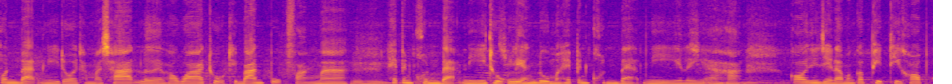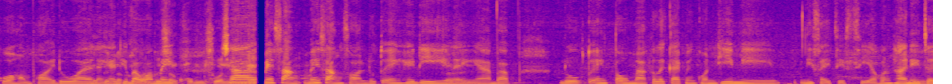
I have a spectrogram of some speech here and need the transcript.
คนแบบนี้โดยธรรมชาติเลย เพราะว่าถูกที่บ้านปลูกฝังมาอือฮึให้เป็นคนแบบนี้ถูกใช่เลี้ยงดูมาให้เป็นคนแบบนี้อะไรอย่างเงี้ยค่ะ ก็จริงๆแล้วมันก็ผิดที่ครอบครัวของพลอยด้วยอะไรเงี้ยที่แบบว่าไม่นเป็นละครเพื่อสังคมส่วนหนึ่งใช่นะไม่สั่งไม่สั่งสอนลูกตัวเองให้ดีใช่อะไรอย่างเงี้ยแบบลูกตัวเองโตมาก็เลยกลายเป็นคนที่มีนิสัยเสียๆค่อนข้างที่จะ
